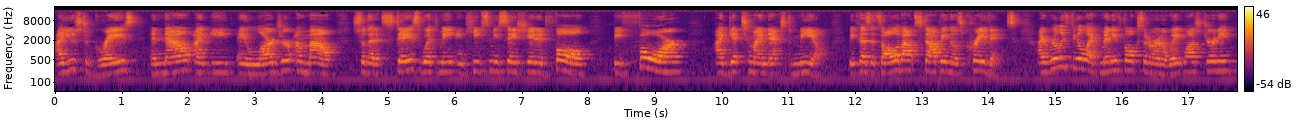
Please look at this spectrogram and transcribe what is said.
I used to graze, and now I eat a larger amount so that it stays with me and keeps me satiated full before I get to my next meal because it's all about stopping those cravings. I really feel like many folks that are on a weight loss journey,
